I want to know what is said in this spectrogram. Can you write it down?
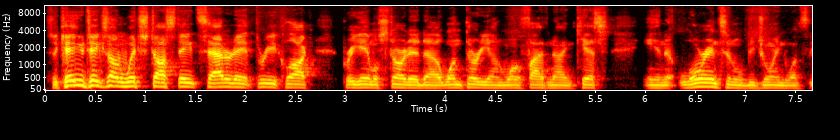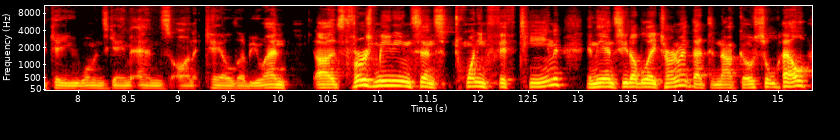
So KU takes on Wichita State Saturday at 3 o'clock. Pregame will start at uh, 1.30 on 105.9 KISS in Lawrence and will be joined once the KU women's game ends on KLWN. Uh, it's the first meeting since 2015 in the NCAA tournament. That did not go so well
